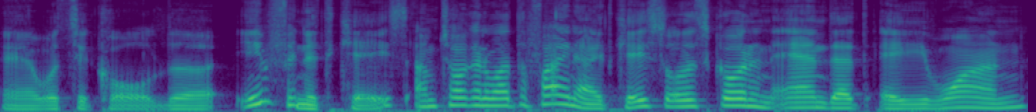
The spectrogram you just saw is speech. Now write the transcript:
uh, what's it called, the infinite case. I'm talking about the finite case. So let's go ahead and end at a1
